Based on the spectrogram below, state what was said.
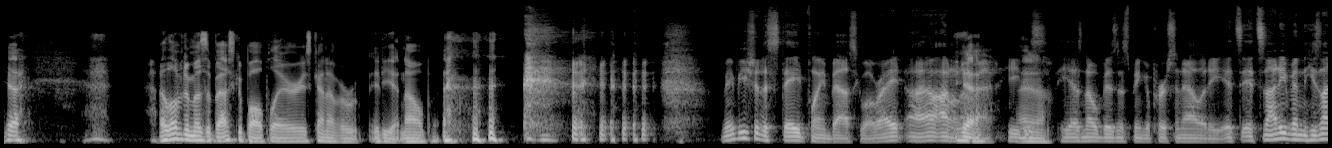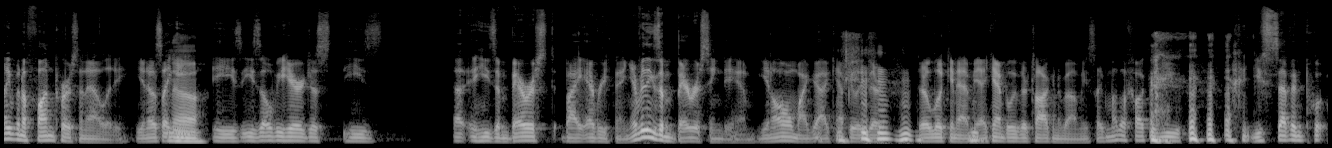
Yeah. I loved him as a basketball player. He's kind of an idiot now, but Maybe he should have stayed playing basketball, right? I, I don't know. Yeah, man. He just he has no business being a personality. It's it's not even he's not even a fun personality. You know, it's like No. he, he's he's over here just he's uh, he's embarrassed by everything. Everything's embarrassing to him. You know, oh my god, I can't believe they're they're looking at me. I can't believe they're talking about me. It's like motherfucker, you you seven foot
